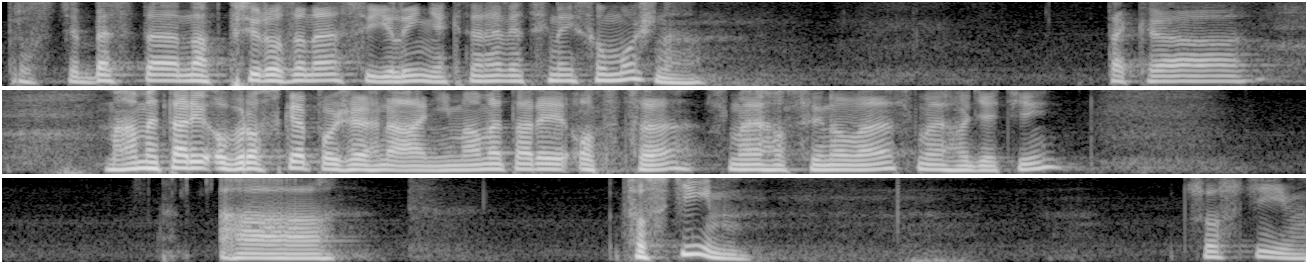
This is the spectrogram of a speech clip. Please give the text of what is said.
Prostě bez té nadpřirozené síly některé věci nejsou možné. Tak uh, máme tady obrovské požehnání. Máme tady otce, jsme jeho synové, jsme jeho děti. A co s tím? Co s tím?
